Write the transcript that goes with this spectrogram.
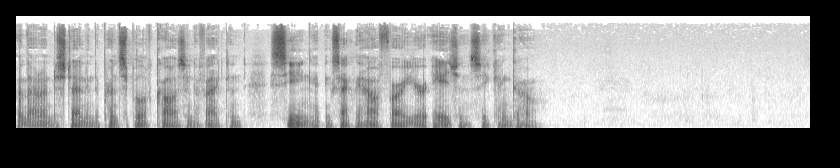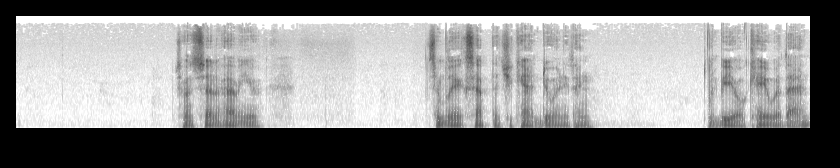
Without understanding the principle of cause and effect and seeing exactly how far your agency can go. So instead of having you simply accept that you can't do anything and be okay with that,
